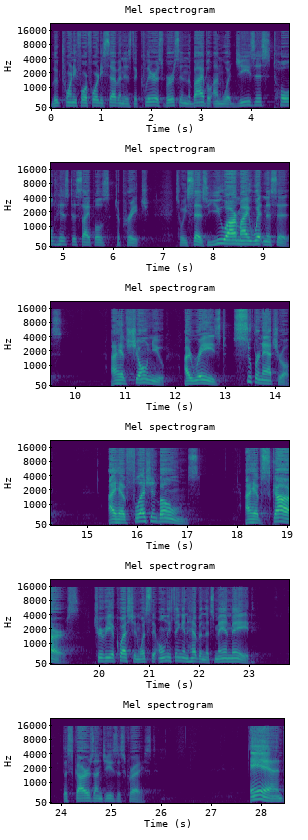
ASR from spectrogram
Luke 24, 47 is the clearest verse in the Bible on what Jesus told his disciples to preach. So he says, you are my witnesses. I have shown you. I raised supernatural. I have flesh and bones. I have scars. Trivia question, what's the only thing in heaven that's man-made? The scars on Jesus Christ. And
